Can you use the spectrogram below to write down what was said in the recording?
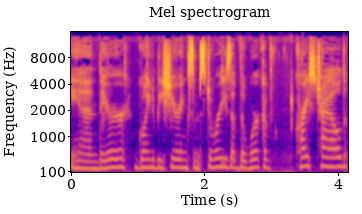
and they're going to be sharing some stories of the work of Christ Child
